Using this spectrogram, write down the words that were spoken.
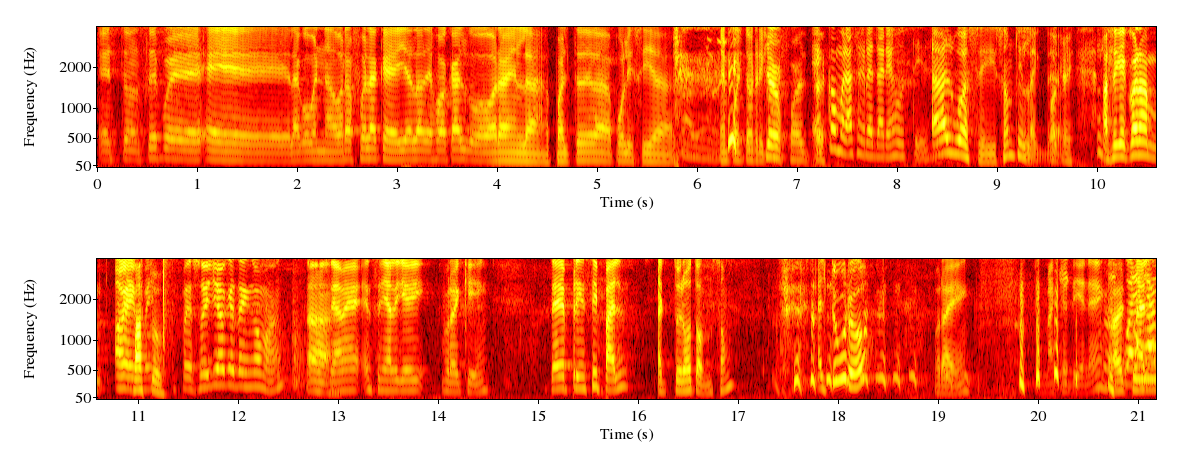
Entonces, pues, eh, la gobernadora fue la que ella la dejó a cargo ahora en la parte de la policía en Puerto Rico. Qué fuerte. Es como la secretaria de justicia. Algo así, something like that. Ok. Así que, Conan, Ok, vas pues, tú. pues soy yo que tengo más. Ajá. Déjame enseñarle aquí, por aquí. Este es el principal, Arturo Thompson. Arturo. Por ahí. más que tiene. ¿Cuál es la Arturo,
